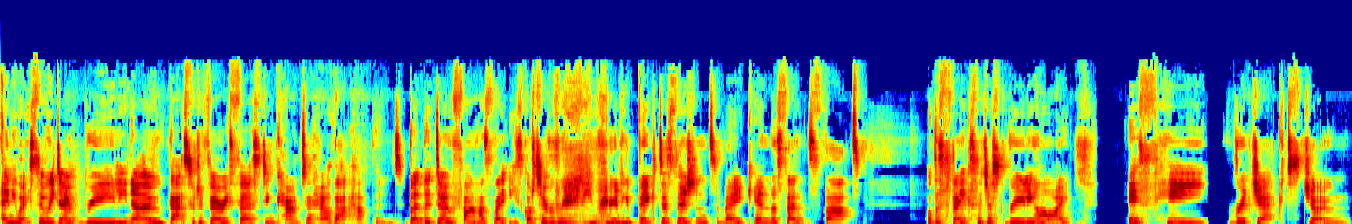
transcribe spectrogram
Anyway, so we don't really know that sort of very first encounter, how that happened. But the Dauphin has like, he's got a really, really big decision to make in the sense that, well, the stakes are just really high. If he rejects Joan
